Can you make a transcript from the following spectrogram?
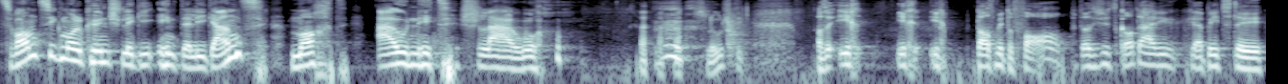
20 mal künstliche Intelligenz macht auch nicht schlau. das ist lustig. Also ich, ich, ich, das mit der Farbe, das ist jetzt gerade ein bisschen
